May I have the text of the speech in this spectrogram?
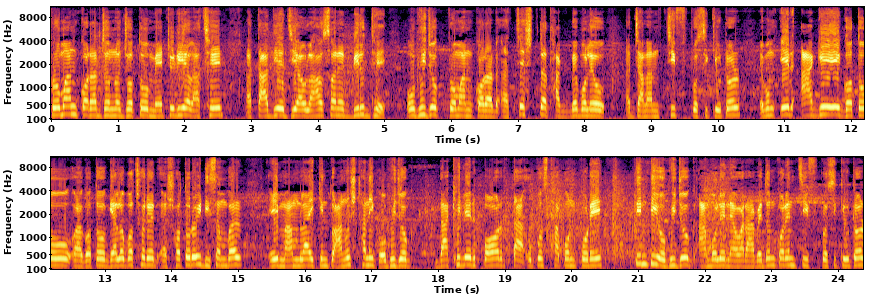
প্রমাণ করার জন্য যত ম্যাটেরিয়াল আছে তা দিয়ে জিয়াউল আহসানের বিরুদ্ধে অভিযোগ প্রমাণ করার চেষ্টা থাকবে বলেও জানান চিফ প্রসিকিউটর এবং এর আগে গত গত গেল বছরের সতেরোই ডিসেম্বর এই মামলায় কিন্তু আনুষ্ঠানিক অভিযোগ দাখিলের পর তা উপস্থাপন করে তিনটি অভিযোগ আমলে নেওয়ার আবেদন করেন চিফ প্রসিকিউটর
